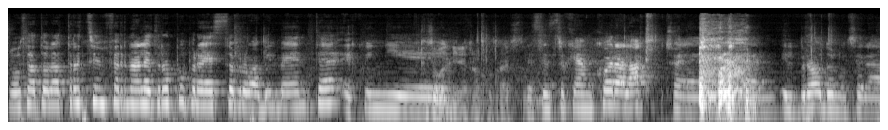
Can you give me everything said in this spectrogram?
Ho usato l'attrezzo infernale troppo presto, probabilmente. E quindi. Eh, cosa vuol dire troppo presto? Nel senso che ancora l'acqua. Cioè, il brodo non si era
